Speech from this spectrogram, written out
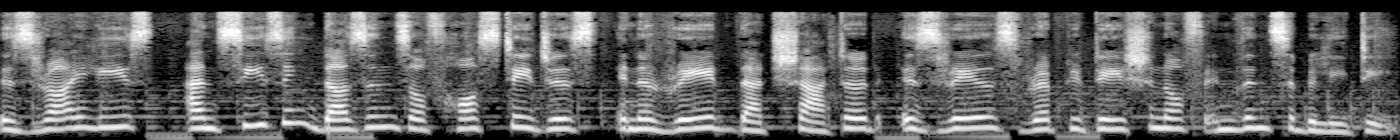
Israelis and seizing dozens of hostages in a raid that shattered Israel's reputation of invincibility.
